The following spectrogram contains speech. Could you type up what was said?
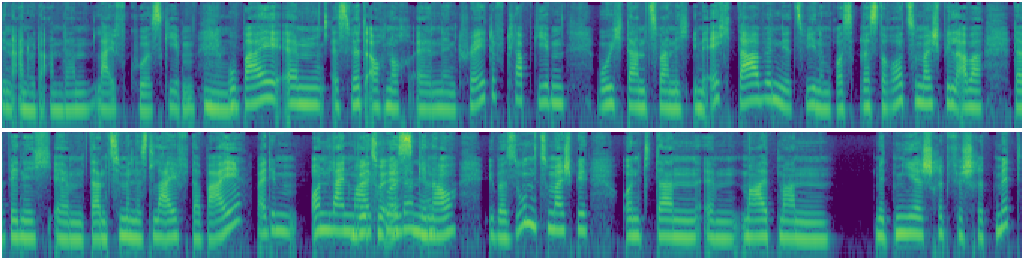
den ein oder anderen Live-Kurs geben. Wobei ähm, es wird auch noch äh, einen Creative Club geben, wo ich dann zwar nicht in echt da bin, jetzt wie in einem Restaurant zum Beispiel, aber da bin ich ähm, dann zumindest live dabei bei dem Online-Malkurs, dann, ja. genau, über Zoom zum Beispiel. Und dann ähm, malt man mit mir Schritt für Schritt mit,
